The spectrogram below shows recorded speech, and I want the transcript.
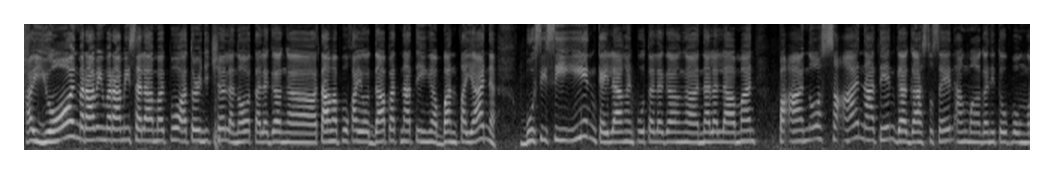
Ayun, maraming maraming salamat po Attorney Chell. Ano, talagang ah, tama po kayo. Dapat nating ah, bantayan, busisiin. Kailangan po talagang ah, nalalaman paano saan natin gagastusin ang mga ganito pong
